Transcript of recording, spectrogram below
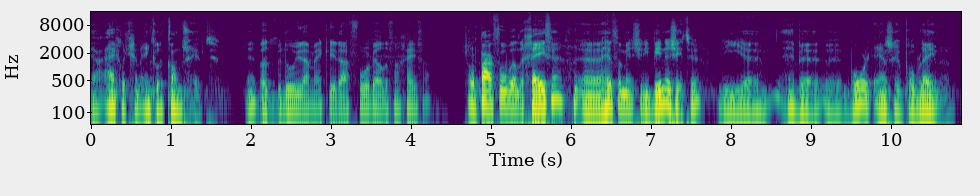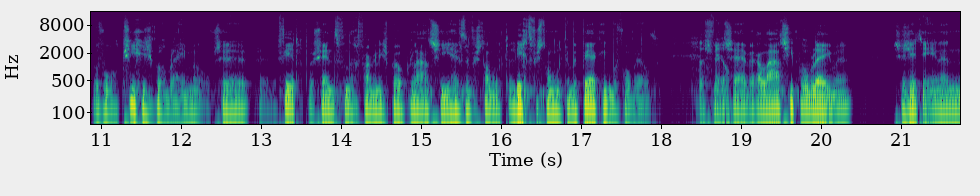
ja, eigenlijk geen enkele kans hebt. Wat bedoel je daarmee? Kun je daar voorbeelden van geven? Ik zal een paar voorbeelden geven. Uh, heel veel mensen die binnen zitten, die uh, hebben uh, behoorlijk ernstige problemen. Bijvoorbeeld psychische problemen. Of ze, 40% van de gevangenispopulatie heeft een verstandelijke, licht verstandelijke beperking bijvoorbeeld. Dat is veel. Mensen hebben relatieproblemen. Ze zitten in een,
